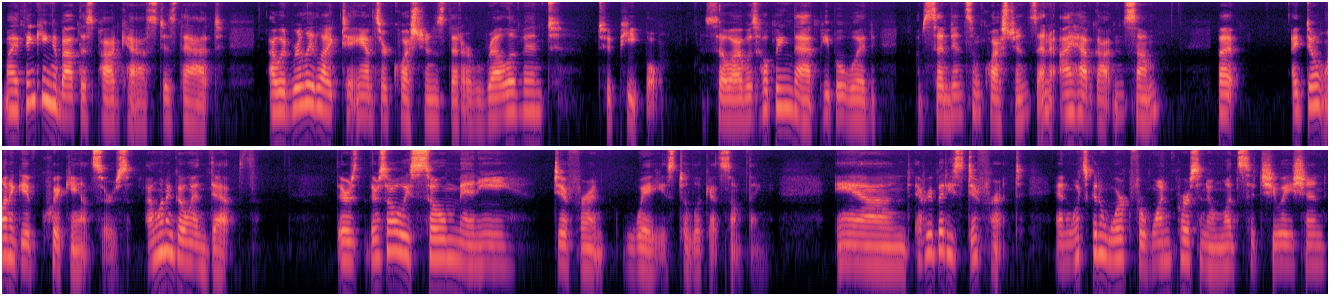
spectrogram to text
my thinking about this podcast is that I would really like to answer questions that are relevant to people. So I was hoping that people would send in some questions, and I have gotten some, but I don't want to give quick answers. I want to go in depth. There's there's always so many different ways to look at something. And everybody's different. And what's going to work for one person in one situation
